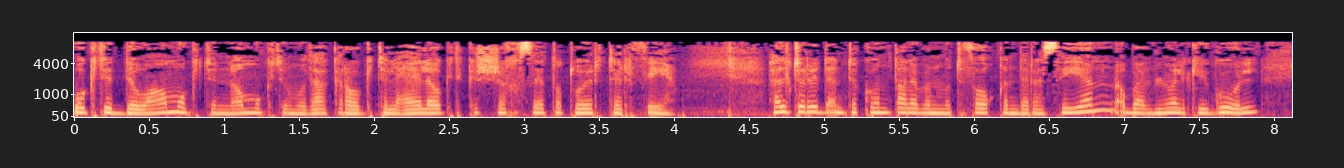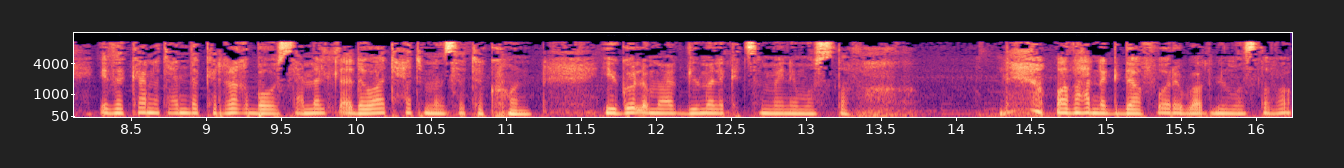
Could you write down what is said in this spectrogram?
وقت الدوام وقت النوم وقت المذاكرة وقت العيلة وقتك الشخصي تطوير ترفيه. هل تريد أن تكون طالبا متفوقا دراسيا؟ أبو عبد الملك يقول إذا كانت عندك الرغبة واستعملت الأدوات حتما ستكون. يقول أم عبد الملك تسميني مصطفى. واضح أنك دافوري أبو عبد المصطفى.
